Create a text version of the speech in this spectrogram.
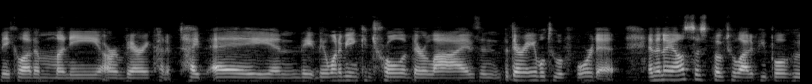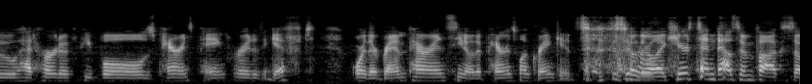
make a lot of money, are very kind of type A, and they, they want to be in control of their lives, and but they're able to afford it. And then I also spoke to a lot of people who had heard of people's parents paying for it as a gift, or their grandparents. You know, their parents want grandkids, so they're like, "Here's ten thousand bucks, so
